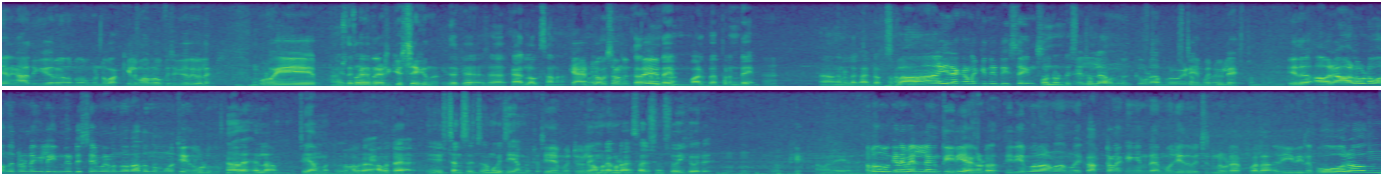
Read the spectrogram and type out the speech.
ഞാൻ ആദ്യം കയറി വന്നപ്പോൾ നോക്കുന്നുണ്ട് വക്കീൽമാർ ഓഫീസ് കയറി പോലെ കുറേ പുസ്തകങ്ങൾ ഇതൊക്കെ കാറ്റലോഗ്സ് ആണ്. കാറ്റലോഗ്സ് ആണ്. കർട്ടന്റെയും വാൾ പേപ്പറിന്റെയും അങ്ങനെയുള്ള അപ്പൊ ആയിരക്കണക്കിന് ഡിസൈൻസ് എല്ലാം നിങ്ങൾക്ക് ഇവിടെ പ്രൊവൈഡ് ചെയ്യാൻ പറ്റൂലേ? ഇത് ഒരാൾ ഇവിടെ വന്നിട്ടുണ്ടെങ്കിൽ ഇന്ന ഡിസൈൻ വേണമെന്ന് പറഞ്ഞാൽ അത് നമ്മൾ ചെയ്ത് കൊടുക്കും. അതെ എല്ലാം ചെയ്യാൻ പറ്റും. അവരുടെ ഇഷ്ടമനുസരിച്ച് നമുക്ക് ചെയ്യാൻ പറ്റും. ചെയ്യാൻ പറ്റും നമ്മുടെ കൂടെ സജഷൻസ് ചോദിക്കും അവർ ഓക്കെ. അങ്ങനെ ചെയ്യുന്നത്. അപ്പൊ നമുക്കിങ്ങനെ എല്ലാം തിരിയാം കേട്ടോ. തിരിയുമ്പോഴാണ് നമ്മൾ കർട്ടണൊക്കെ ഇങ്ങനെ ഡെമോ ചെയ്ത് വെച്ചിട്ടുണ്ട് ഇവിടെ പല രീതിയിൽ അപ്പോൾ ഓരോന്നും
